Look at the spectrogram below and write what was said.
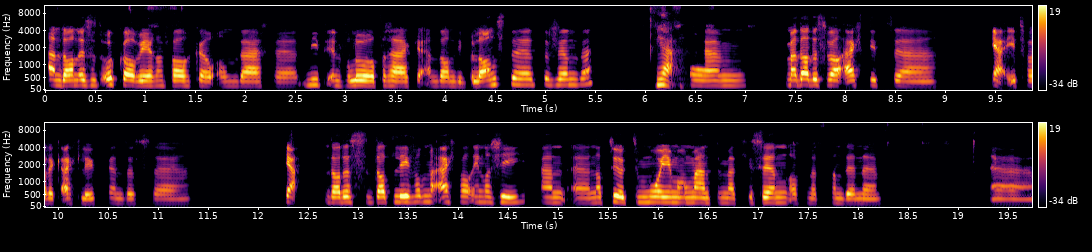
En dan is het ook alweer een valkuil om daar niet in verloren te raken en dan die balans te, te vinden. Ja. Um, maar dat is wel echt iets, ja, iets wat ik echt leuk vind. Dus dat, is, dat levert me echt wel energie. En natuurlijk de mooie momenten met gezin of met vriendinnen. Uh,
